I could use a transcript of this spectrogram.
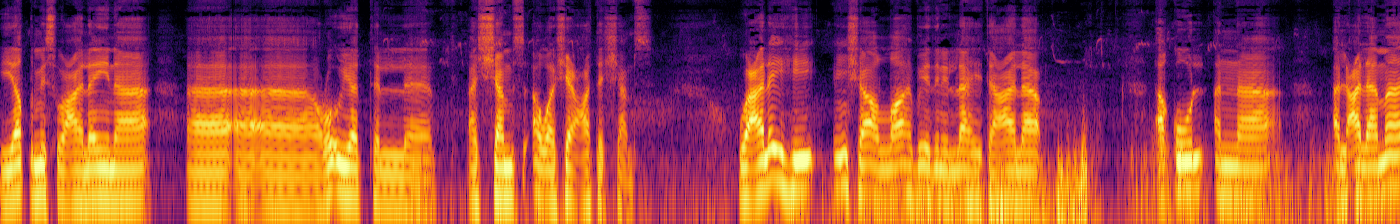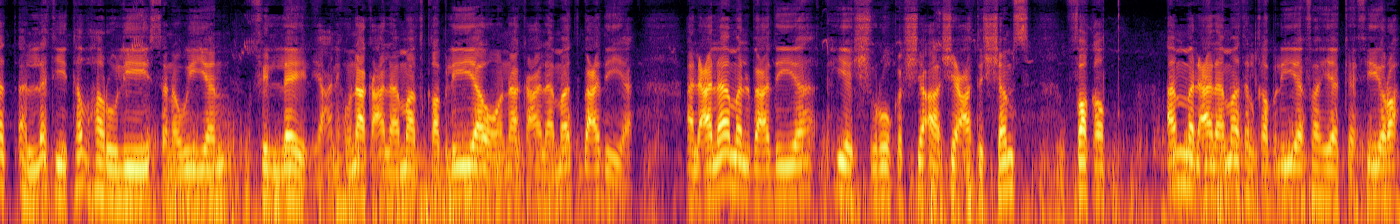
يطمس علينا رؤية الشمس أو أشعة الشمس. وعليه إن شاء الله بإذن الله تعالى أقول أن العلامات التي تظهر لي سنويا في الليل. يعني هناك علامات قبلية وهناك علامات بعدية. العلامة البعدية هي الشروق أشعة الشمس فقط. أما العلامات القبلية فهي كثيرة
